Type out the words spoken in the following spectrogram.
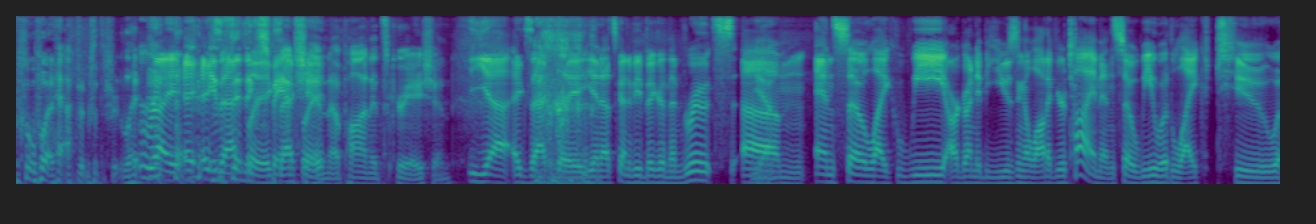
what happened with like, Right, e- instant exactly, expansion exactly. upon its creation. Yeah, exactly. you know, it's going to be bigger than Roots. Yeah. Um, And so, like, we are going to be using a lot of your time. And so, we would like to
